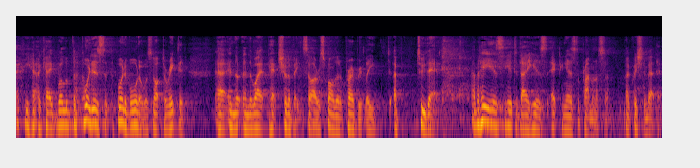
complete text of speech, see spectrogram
yeah, okay. Well, the, the point is that the point of order was not directed uh, in, the, in the way it perhaps should have been, so I responded appropriately to, uh, to that. Uh, but he is here today, he is acting as the Prime Minister, no question about that.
